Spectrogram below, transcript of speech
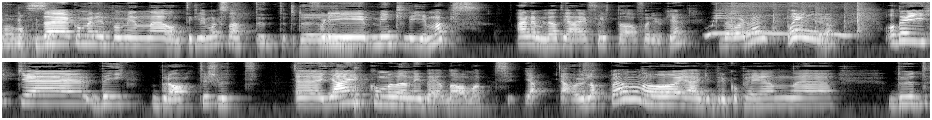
meg masse. Det kommer inn på min eh, antiklimaks, da. Dun, dun, dun, dun. Fordi min klimaks er nemlig at jeg flytta forrige uke. Det var det vel? Ja. Og det gikk, eh, det gikk bra til slutt. Eh, Jeg kom med den ideen da om at ja, jeg har jo lappen, og jeg gidder ikke å paye en eh, dude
